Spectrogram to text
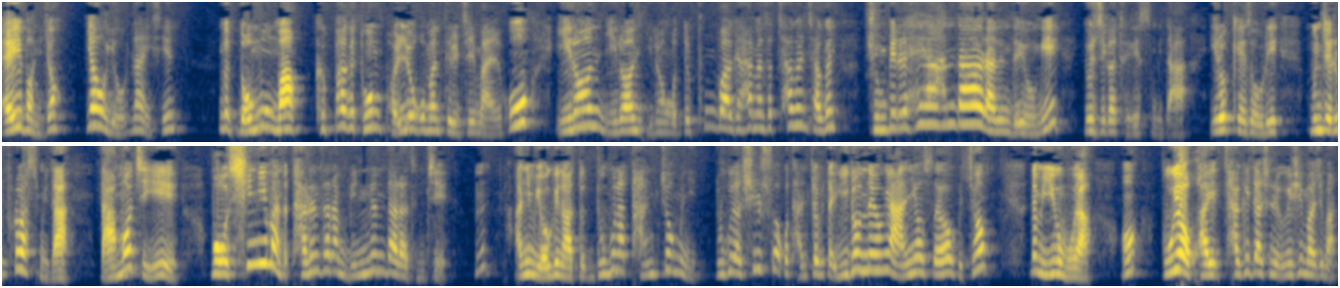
A 번이죠. 야오요 나이신. 그러니까 너무 막 급하게 돈 벌려고만 들지 말고 이런 이런 이런 것들 풍부하게 하면서 차근차근 준비를 해야 한다라는 내용이 요지가 되겠습니다. 이렇게 해서 우리 문제를 풀어봤습니다. 나머지 뭐 신임한다, 다른 사람 믿는다라든지 응? 아니면 여기 나왔던 누구나 단점은 있, 누구나 실수하고 단점이 있다 이런 내용이 아니었어요. 그렇죠? 그다음에 이거 뭐야? 어? 부여 과일 자기 자신을 의심하지만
